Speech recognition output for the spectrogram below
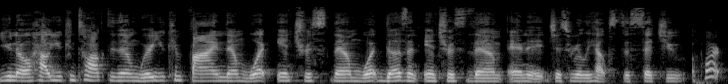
you know, how you can talk to them, where you can find them, what interests them, what doesn't interest them. And it just really helps to set you apart.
